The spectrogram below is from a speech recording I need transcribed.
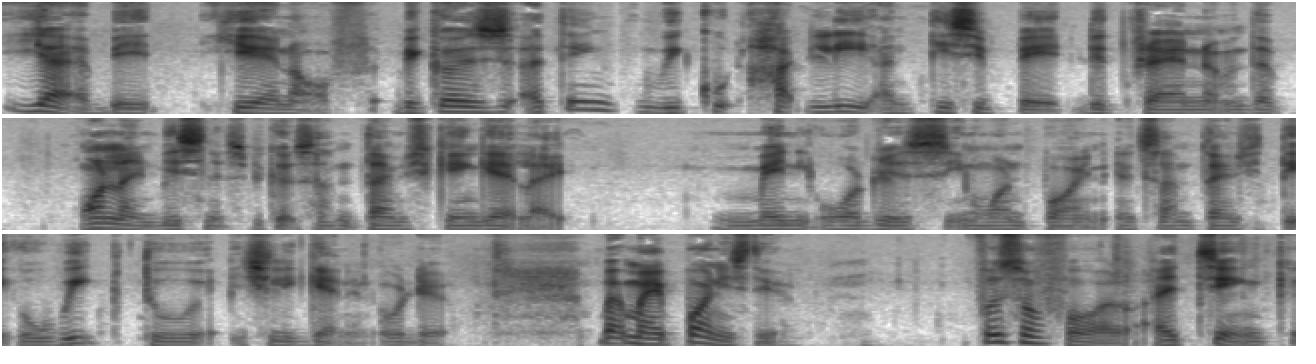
yeah, a bit here and off because I think we could hardly anticipate the trend of the online business because sometimes you can get like many orders in one point and sometimes you take a week to actually get an order. But my point is there. First of all, I think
